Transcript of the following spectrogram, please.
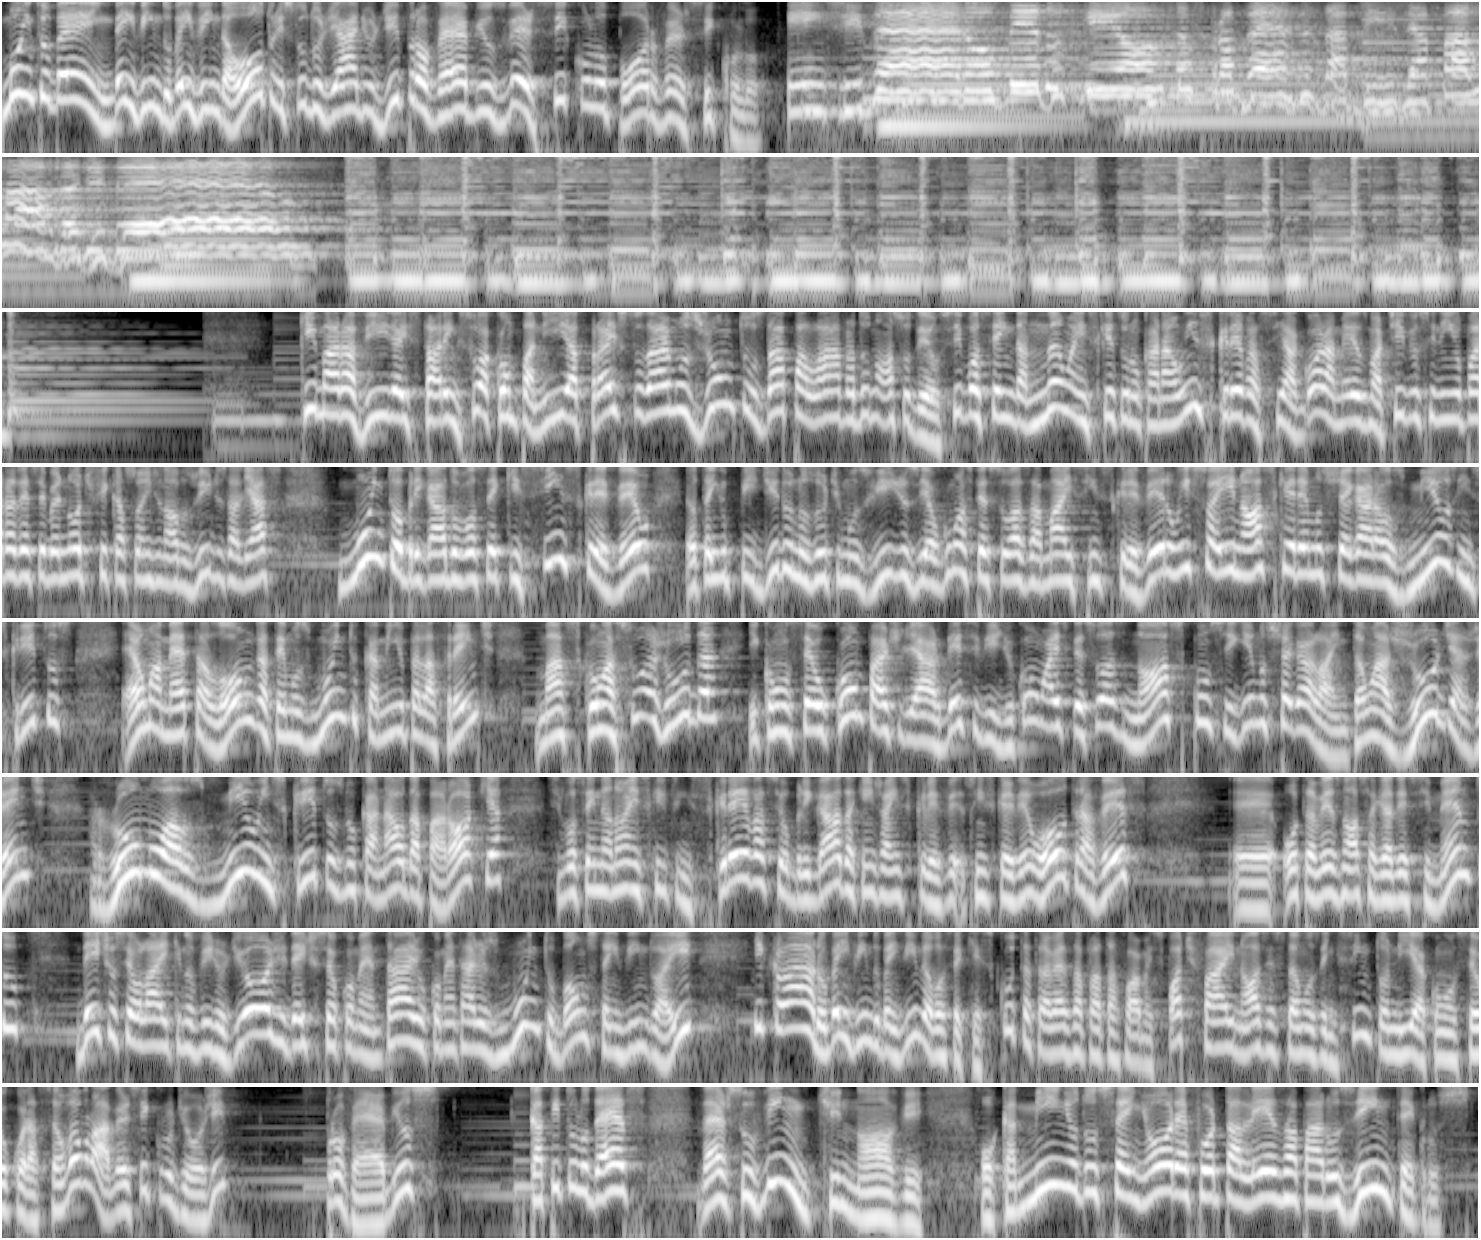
Muito bem, bem-vindo, bem-vinda a outro estudo diário de Provérbios, versículo por versículo. Quem tiver ouvidos que ouça os provérbios da Bíblia, a palavra de Deus. Que maravilha estar em sua companhia para estudarmos juntos da palavra do nosso Deus. Se você ainda não é inscrito no canal, inscreva-se agora mesmo, ative o sininho para receber notificações de novos vídeos. Aliás, muito obrigado você que se inscreveu. Eu tenho pedido nos últimos vídeos e algumas pessoas a mais se inscreveram. Isso aí, nós queremos chegar aos mil inscritos. É uma meta longa, temos muito caminho pela frente, mas com a sua ajuda e com o seu compartilhar desse vídeo com mais pessoas, nós conseguimos chegar lá. Então ajude a gente rumo aos mil inscritos no canal da paróquia. Se você ainda não é inscrito, inscreva-se. Obrigado a quem já inscreve, se inscreveu outra vez. É, outra vez nosso agradecimento. Deixe o seu like no vídeo de hoje, deixe o seu comentário, comentários muito bons têm vindo aí. E claro, bem-vindo, bem-vindo a você que escuta através da plataforma Spotify. Nós estamos em sintonia com o seu coração. Vamos lá, versículo de hoje. Provérbios Capítulo 10, verso 29. O caminho do Senhor é fortaleza para os íntegros,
